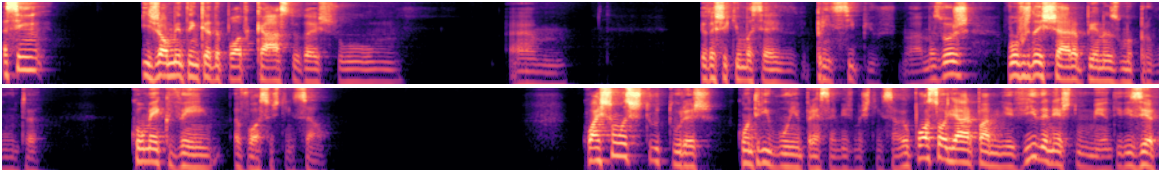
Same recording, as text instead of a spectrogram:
Assim, e geralmente em cada podcast eu deixo. Um, eu deixo aqui uma série de princípios, é? mas hoje vou-vos deixar apenas uma pergunta: Como é que vem a vossa extinção? Quais são as estruturas que contribuem para essa mesma extinção? Eu posso olhar para a minha vida neste momento e dizer:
